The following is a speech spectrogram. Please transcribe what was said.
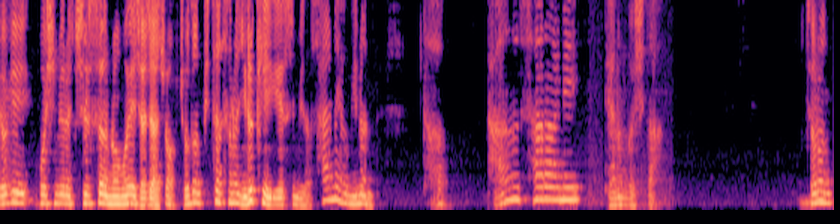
여기 보시면 질서 너머의 저자죠. 조던 피터슨은 이렇게 얘기했습니다. 삶의 의미는 더 나은 사람이 되는 것이다. 저는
